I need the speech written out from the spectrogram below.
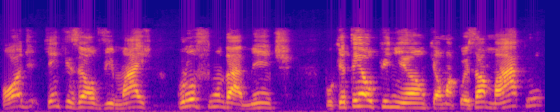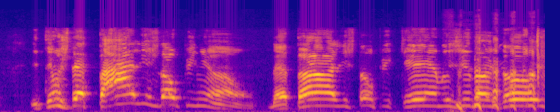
Pode, quem quiser ouvir mais profundamente, porque tem a opinião, que é uma coisa macro, e tem os detalhes da opinião. Detalhes tão pequenos de nós dois,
